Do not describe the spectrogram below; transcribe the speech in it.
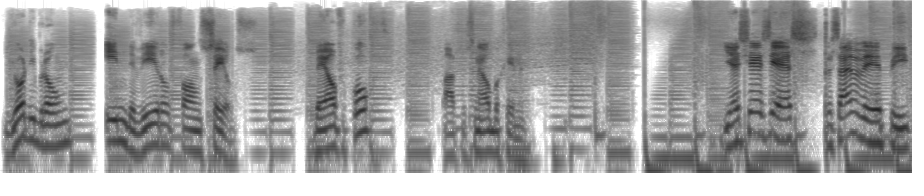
Jordi Bron, in de wereld van sales. Ben je al verkocht? Laten we snel beginnen. Yes, yes, yes. Daar zijn we weer, Piet.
